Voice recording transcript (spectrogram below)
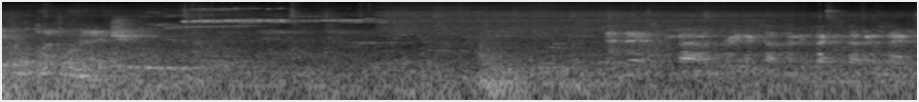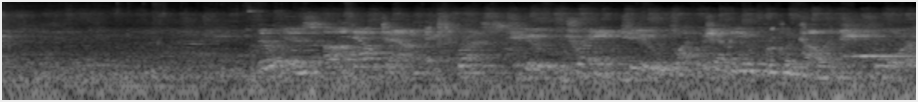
looking for the platform edge. This is uh, 3 next up, 76, There is a Downtown Express 2, Train to Flatbush Avenue, Brooklyn College 4.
